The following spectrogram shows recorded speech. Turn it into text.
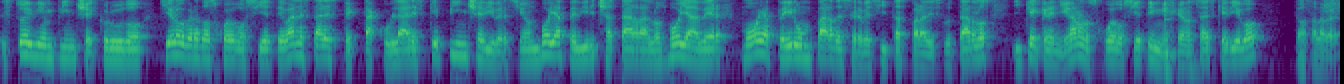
estoy bien pinche crudo, quiero ver dos juegos 7, van a estar espectaculares, qué pinche diversión. Voy a pedir chatarra, los voy a ver, me voy a pedir un par de cervecitas para disfrutarlos. ¿Y qué creen? Llegaron los juegos 7 y me dijeron, ¿sabes qué, Diego? Te vas a la verga.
